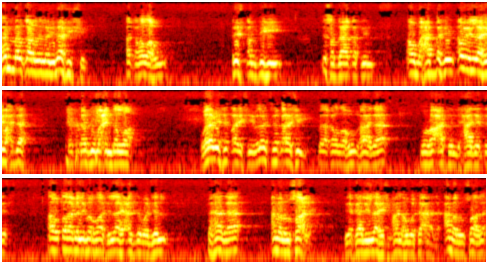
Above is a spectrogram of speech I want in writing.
أما القرض الذي ما فيه شيء أقرضه رفقا به لصداقة أو محبة أو لله وحده ترجو ما عند الله. ولم يتفق على شيء ولم يتفق على شيء بل أقرضه هذا مراعاة لحاجته أو طلبا لمرضاة الله عز وجل فهذا عمل صالح. إذا كان لله سبحانه وتعالى عمل صالح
